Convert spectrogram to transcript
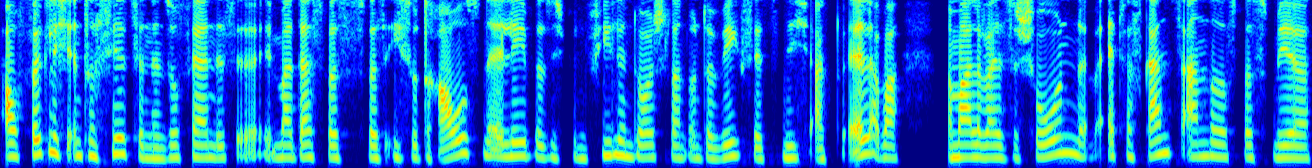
auch wirklich interessiert sind. Insofern ist äh, immer das, was, was ich so draußen erlebe, also ich bin viel in Deutschland unterwegs, jetzt nicht aktuell, aber normalerweise schon etwas ganz anderes, was mir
